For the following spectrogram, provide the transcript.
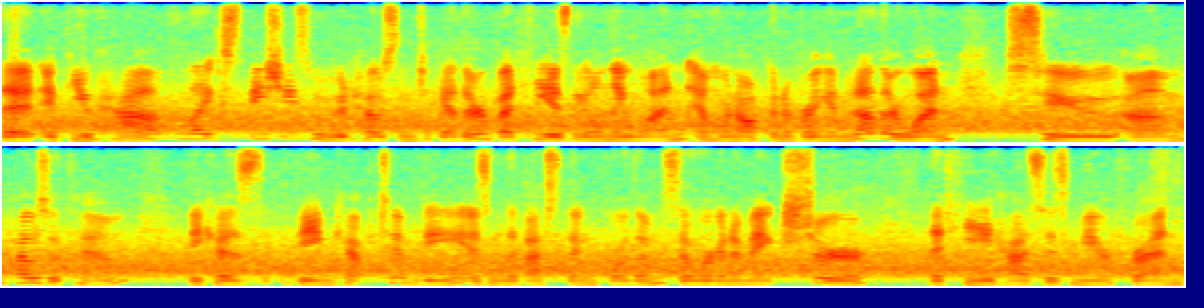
that if you have like species, we would house them together, but he is the only one, and we're not going to bring in another one to um, house with him because being captivity isn't the best thing for them. So we're going to make sure that he has his mirror friend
